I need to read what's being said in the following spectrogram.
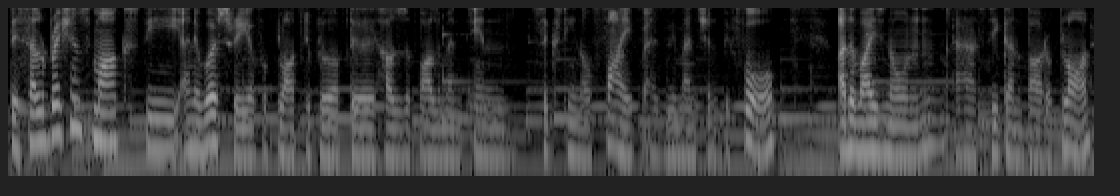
The celebrations marks the anniversary of a plot to blow up the Houses of Parliament in 1605 as we mentioned before, otherwise known as the gunpowder plot.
